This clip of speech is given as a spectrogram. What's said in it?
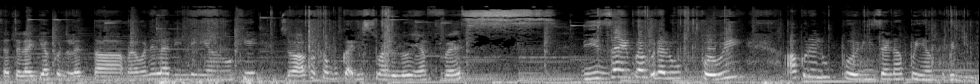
Satu lagi aku nak letak mana-mana lah dinding yang okay? So aku akan buka this one dulu yang first. Design pun aku dah lupa weh. Aku dah lupa design apa yang aku beli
